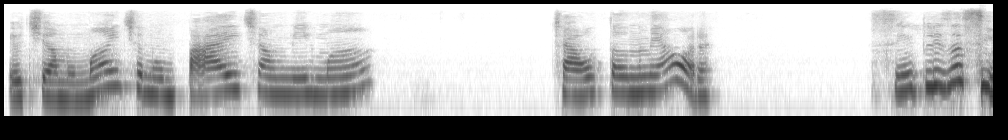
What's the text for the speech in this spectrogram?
eu te amo mãe, te amo pai, te amo minha irmã, tchau, tá na minha hora. Simples assim.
